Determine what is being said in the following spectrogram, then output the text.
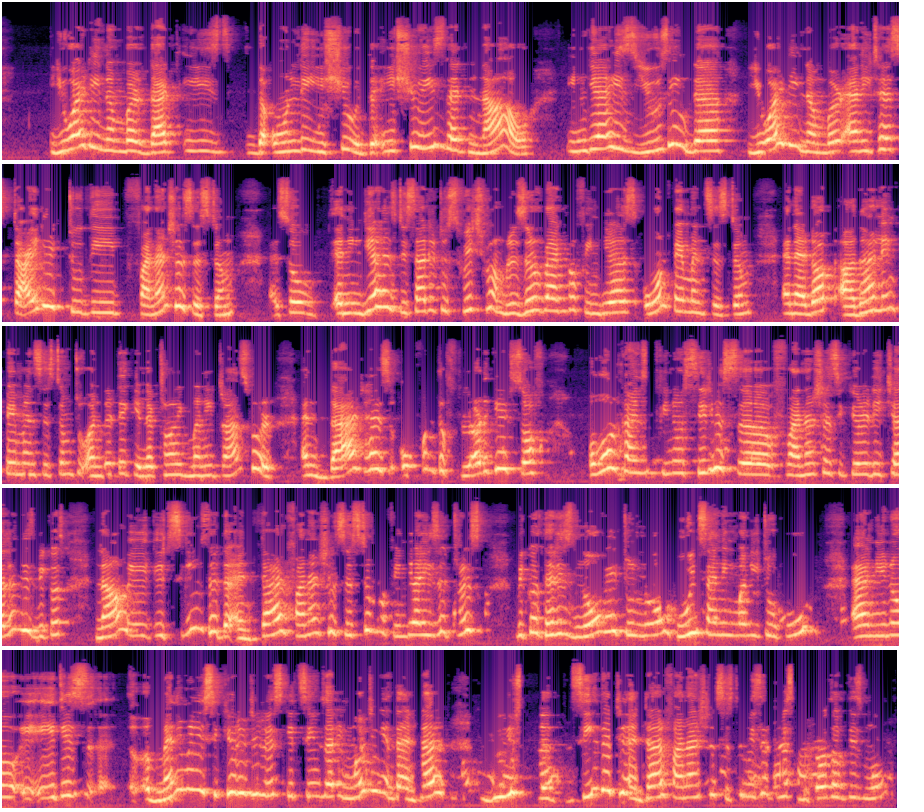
UID number that is the only issue. The issue is that now India is using the UID number and it has tied it to the financial system. So, and India has decided to switch from Reserve Bank of India's own payment system and adopt Aadhaar link payment system to undertake electronic money transfer. And that has opened the floodgates of all kinds of you know serious uh, financial security challenges because now it, it, seems that the entire financial system of india is at risk because there is no way to know who is sending money to whom and you know it, it is uh, many many security risks it seems are emerging in the entire do you see that the entire financial system is at risk because of this move?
